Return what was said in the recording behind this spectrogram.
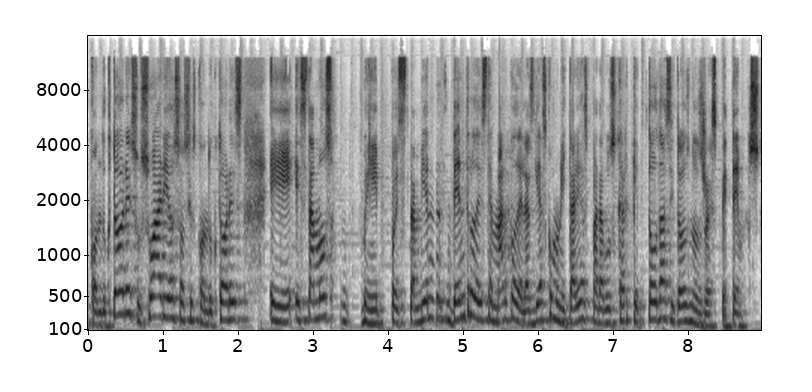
conductores, usuarios, socios conductores. Eh, estamos eh, pues también dentro de este marco de las guías comunitarias para buscar que todas y todos nos respetemos.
